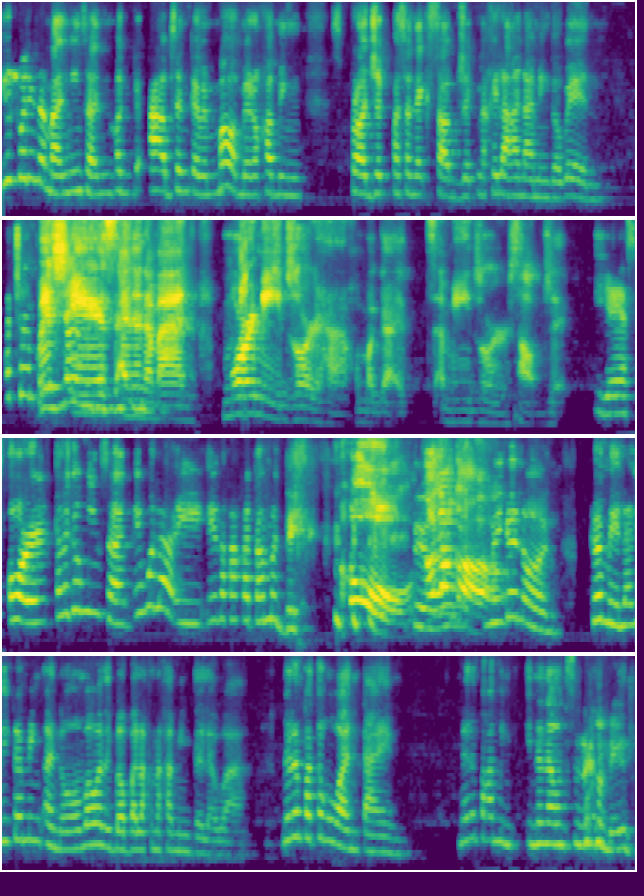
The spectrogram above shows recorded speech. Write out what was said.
usually naman, minsan, mag-absent kami, ma, meron kaming project pa sa next subject na kailangan namin gawin. At syempre, Which kailangan is, ano naman, more major ha. Kumbaga, it's a major subject. Yes. Or, talagang minsan, eh wala eh, eh nakakatamad eh. Oo, Di ba? talaga. May ganon. Kami, lagi kaming ano, bawa nagbabalak na kaming dalawa. Meron pa tong one time. Meron pa kaming in-announce na namin.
